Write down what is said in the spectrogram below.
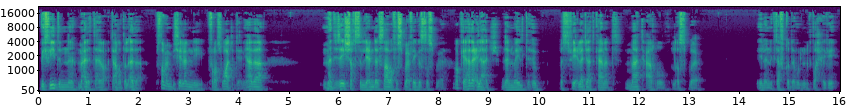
بيفيد أنه ما عاد تعرض الاذى بس طبعا بيشيل عني فرص واجد. يعني هذا ما أدري زي الشخص اللي عنده إصابة في اصبعه فيقص اصبعه، أوكي هذا علاج. بدل ما يلتهب بس في علاجات كانت ما تعرض الأصبع إلى إنك تفقده ولا إنك تضحي فيه.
